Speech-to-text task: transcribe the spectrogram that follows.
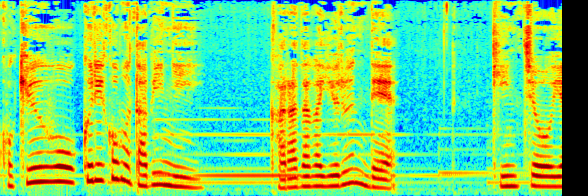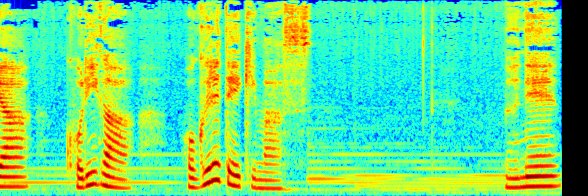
呼吸を送り込むたびに体が緩んで緊張や凝りがほぐれていきます。胸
